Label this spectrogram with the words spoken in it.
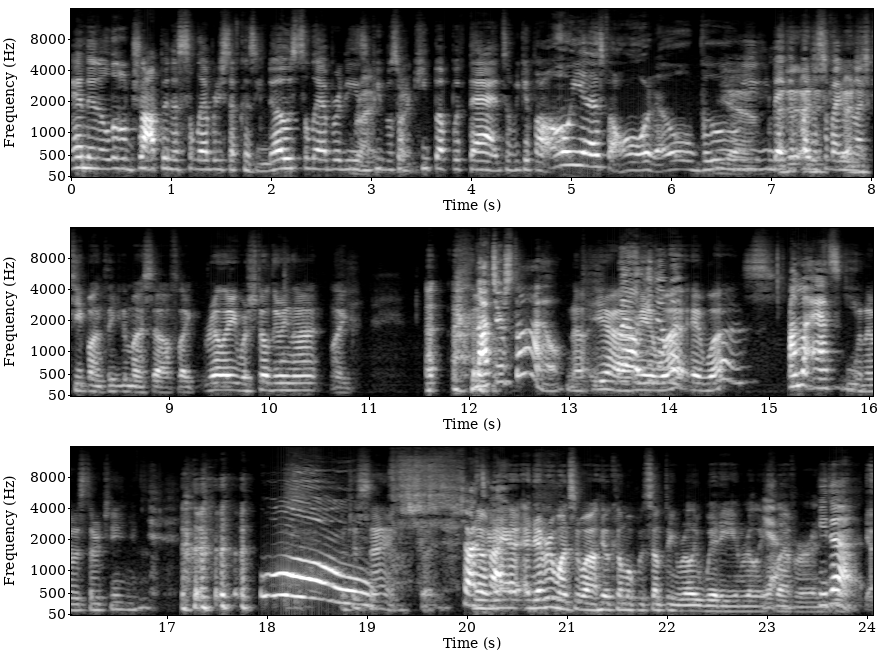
and then a little drop in of celebrity stuff because he knows celebrities and people sort of keep up with that and so we can fall oh yes oh no boo Yeah. you I make just, fun I just, somebody I like just keep on thinking to myself, like, really, we're still doing that? Like, not your style No, yeah, Well, I mean, you it, know was, what? it was i'm gonna ask you when I was 13. Yeah. I'm just saying. But, Shots no, fired. and every once in a while, he'll come up with something really witty and really Yeah, clever. And, he does. Yeah,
